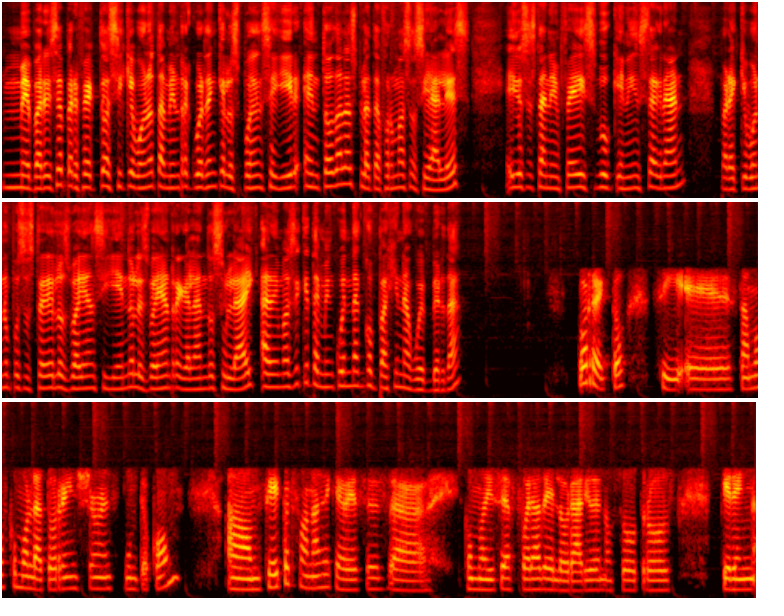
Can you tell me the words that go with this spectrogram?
Me parece perfecto, así que bueno, también recuerden que los pueden seguir en todas las plataformas sociales. Ellos están en Facebook, en Instagram, para que bueno, pues ustedes los vayan siguiendo, les vayan regalando su like, además de que también cuentan con página web, ¿verdad? Correcto, sí, eh, estamos como latorreinsurance.com. Um, sí hay personas de que a veces, uh, como dice, fuera del horario de nosotros, quieren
